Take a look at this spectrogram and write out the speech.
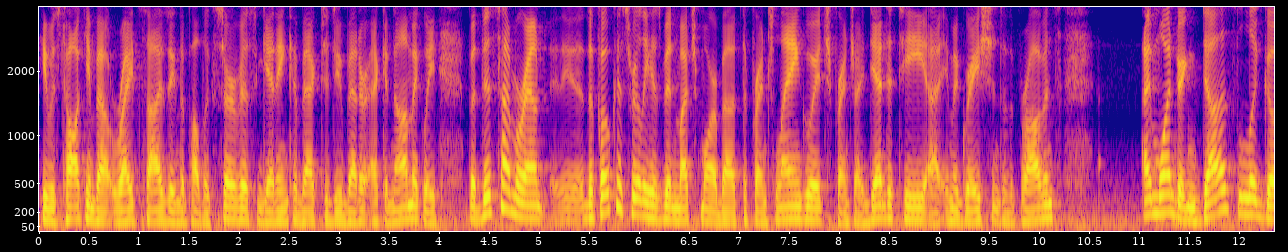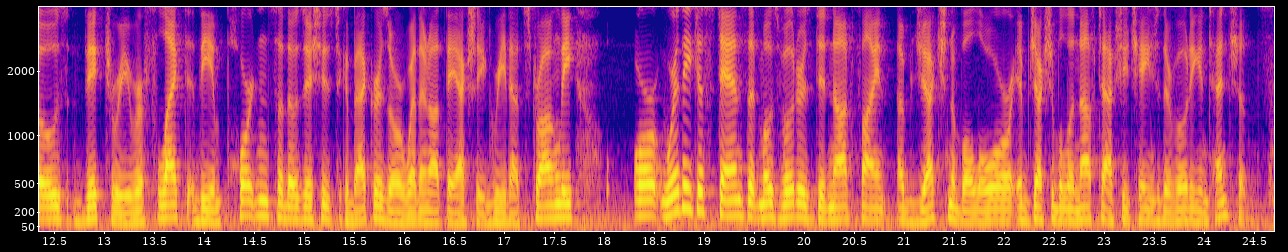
he was talking about right-sizing the public service, getting Quebec to do better economically. But this time around, uh, the focus really has been much more about the French language, French identity, uh, immigration to the province. I'm wondering, does Legault's victory reflect the importance of those issues to Quebecers, or whether or not they actually agree that strongly? Or were they just stands that most voters did not find objectionable or objectionable enough to actually change their voting intentions?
